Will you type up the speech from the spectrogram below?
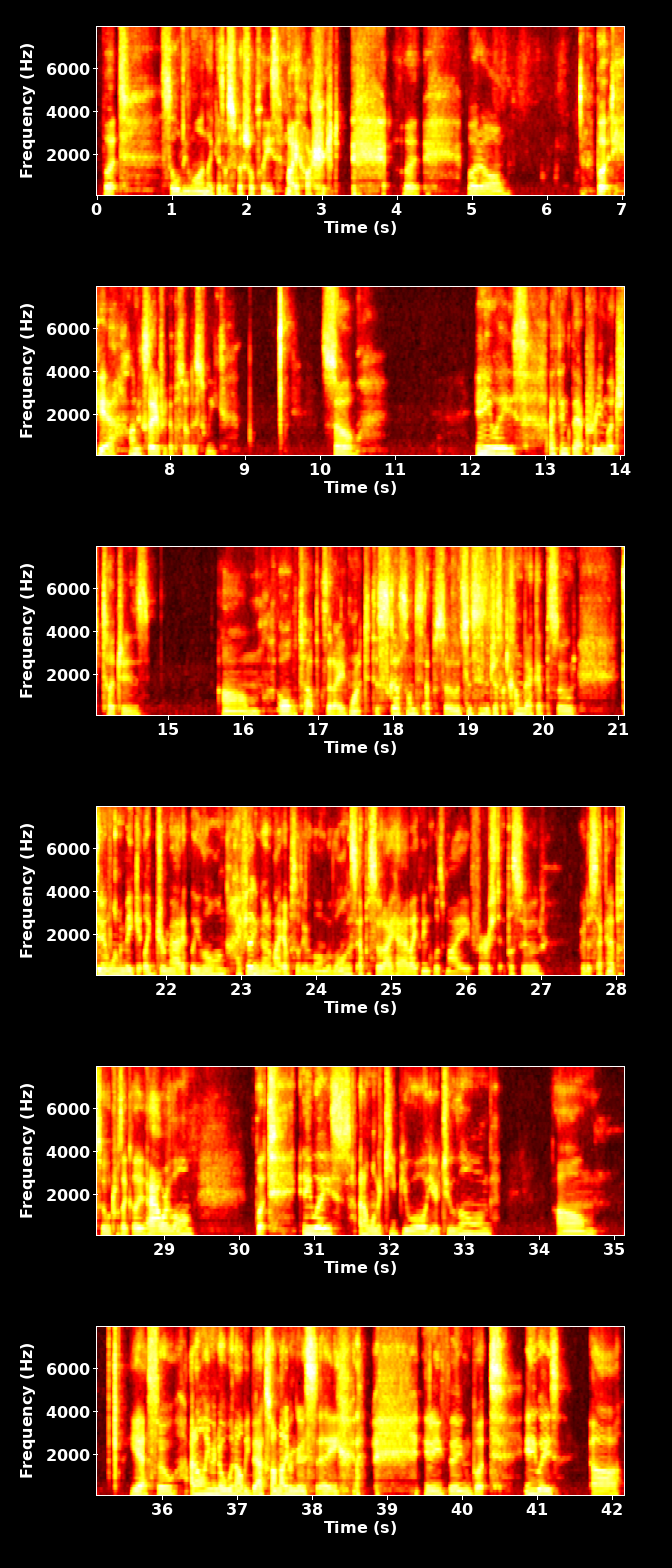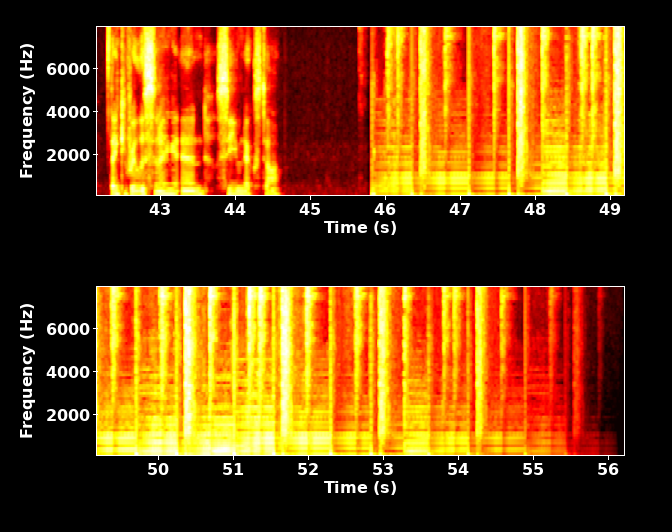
But Seo Ji-wan like has a special place in my heart. but but um but yeah, I'm excited for the episode this week. So anyways, I think that pretty much touches um, all the topics that I want to discuss on this episode. Since this is just a comeback episode, didn't want to make it like dramatically long. I feel like none of my episodes are long. The longest episode I have, I think, was my first episode or the second episode, which was like an hour long. But anyways, I don't want to keep you all here too long. Um, yeah, so I don't even know when I'll be back, so I'm not even gonna say anything. But anyways, uh, thank you for listening, and see you next time.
